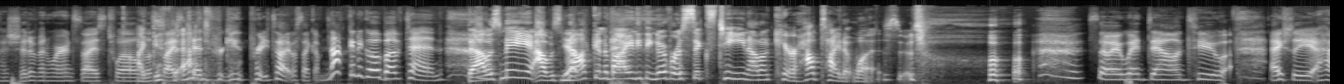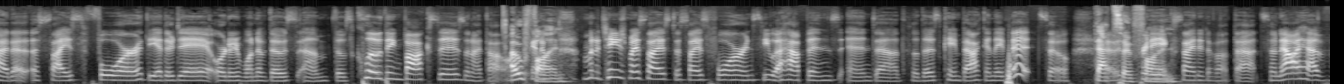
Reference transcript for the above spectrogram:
I should have been wearing size 12. I Those get size that. 10s were getting pretty tight. I was like, I'm not going to go above 10. That was me. I was Yep. not going to buy anything over a 16. I don't care how tight it was. So I went down to, actually, I had a, a size four the other day. I ordered one of those um, those clothing boxes, and I thought, Oh, I'm gonna, fun. I'm going to change my size to size four and see what happens. And uh, so those came back and they fit. So That's so pretty fun. excited about that. So now I have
